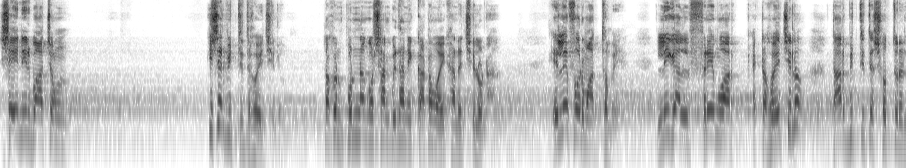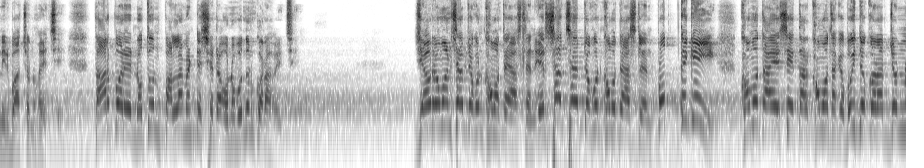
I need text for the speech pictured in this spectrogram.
সেই নির্বাচন কিসের ভিত্তিতে হয়েছিল? তখন পূর্ণাঙ্গ সাংবিধানিক কাঠামো এখানে ছিল না। এলএফওর মাধ্যমে লিগ্যাল ফ্রেমওয়ার্ক একটা হয়েছিল, তার ভিত্তিতে সত্তরের নির্বাচন হয়েছে। তারপরে নতুন পার্লামেন্টে সেটা অনুমোদন করা হয়েছে। জিয়াউর রহমান সাহেব যখন ক্ষমতায় আসলেন, এরশাদ সাহেব যখন ক্ষমতায় আসলেন, প্রত্যেকেই ক্ষমতায় এসে তার ক্ষমতাকে বৈধ করার জন্য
